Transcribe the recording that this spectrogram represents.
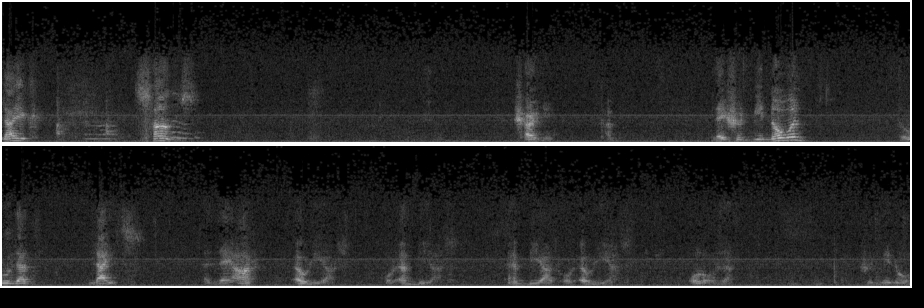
like suns shining coming. They should be known through that lights. And they are awliyas or ambiyas. Ambiyas or awliyas. All of them should be known.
